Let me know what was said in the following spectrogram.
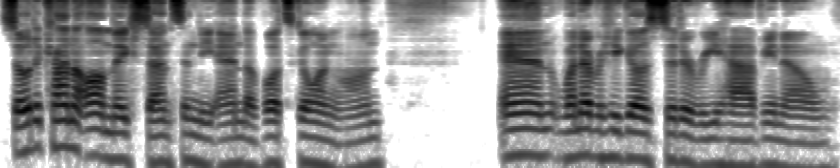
So it kind of all makes sense in the end of what's going on. And whenever he goes to the rehab, you know,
